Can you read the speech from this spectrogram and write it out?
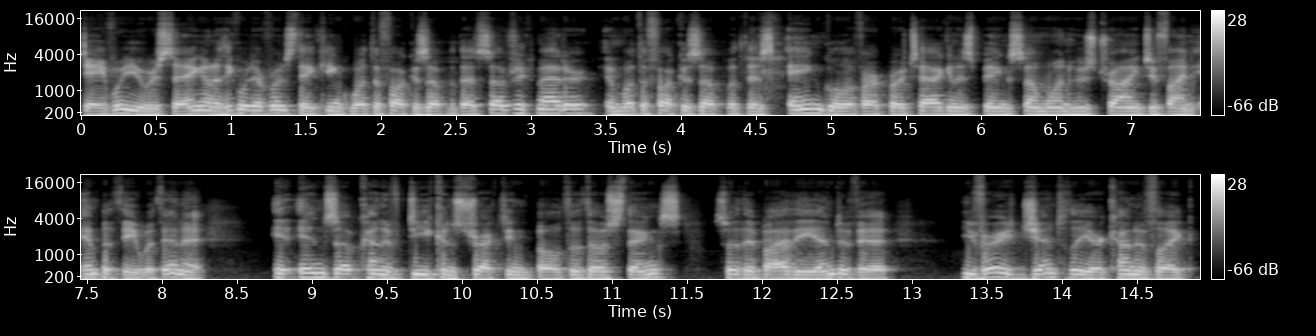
Dave, what you were saying, and I think what everyone's thinking: what the fuck is up with that subject matter, and what the fuck is up with this angle of our protagonist being someone who's trying to find empathy within it. It ends up kind of deconstructing both of those things, so that by the end of it, you very gently are kind of like,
